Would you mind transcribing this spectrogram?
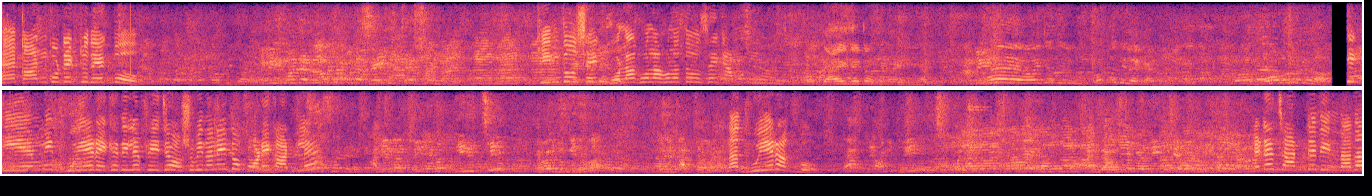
হ্যাঁ কান কোটে একটু দেখব। কিন্তু সেই খোলা খোলা হলো তো সেই কেমন ইয়ে দেয় যেটা সেটাই যাবে হ্যাঁ। ওই যদি ছোট দিলে কেন? বড় দিলে না। যে কি এমনি ধুয়ে রেখে দিলে ফ্রিজে অসুবিধা নেই তো পরে কাটলে? না। ধুয়ে রাখব। হ্যাঁ। এটা চারটে দিন দাদা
